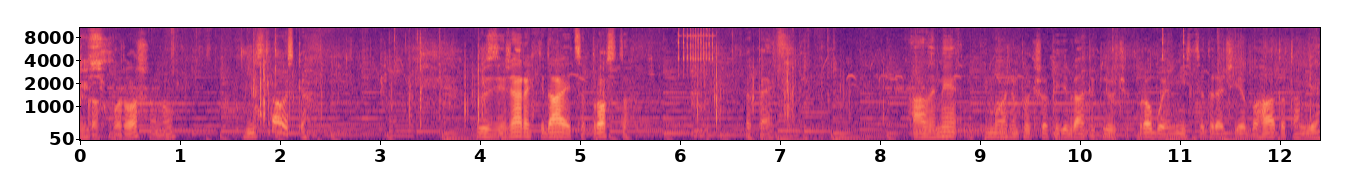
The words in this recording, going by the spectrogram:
Така хороша, ну. Дністровська. Друзі, жерех кидається просто капець. Але ми не можемо поки що підібрати ключик. Пробуємо. Місця, до речі, є багато, там є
